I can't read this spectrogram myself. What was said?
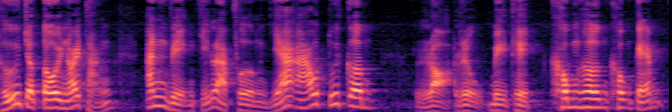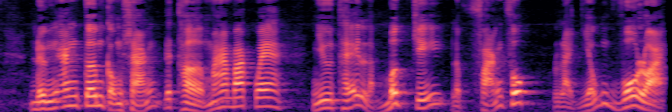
Thứ cho tôi nói thẳng, anh Viện chỉ là phường giá áo túi cơm, lọ rượu bị thịt, không hơn không kém. Đừng ăn cơm cộng sản để thờ ma ba que, như thế là bất trí, là phản phúc, là giống vô loài.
